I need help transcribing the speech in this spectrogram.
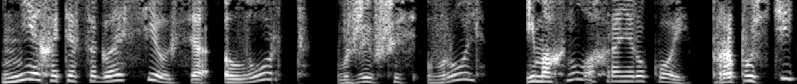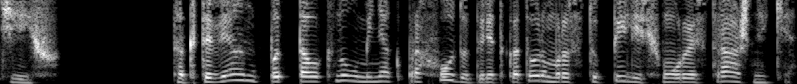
Нехотя согласился лорд, вжившись в роль, и махнул охране рукой. «Пропустите их!» Октавиан подтолкнул меня к проходу, перед которым расступились хмурые стражники.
